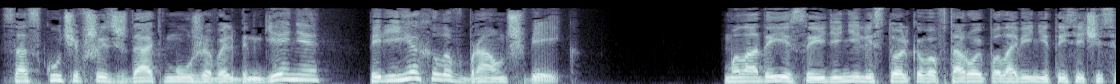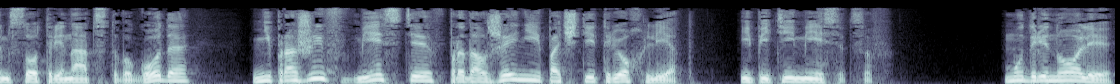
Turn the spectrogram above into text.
соскучившись ждать мужа в Эльбингене, переехала в Брауншвейг. Молодые соединились только во второй половине 1713 года, не прожив вместе в продолжении почти трех лет и пяти месяцев. Мудрено ли,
